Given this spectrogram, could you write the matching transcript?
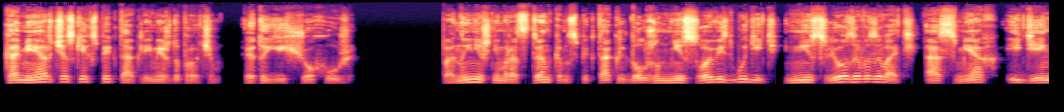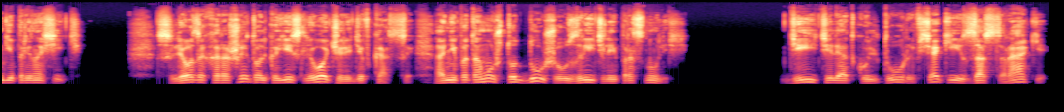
Коммерческих спектаклей, между прочим. Это еще хуже. По нынешним расценкам спектакль должен не совесть будить, не слезы вызывать, а смех и деньги приносить. Слезы хороши только если очереди в кассы, а не потому, что души у зрителей проснулись. Деятели от культуры, всякие засраки,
